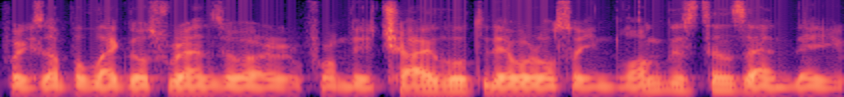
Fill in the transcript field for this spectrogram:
For example, like those friends who are from their childhood, they were also in long distance, and they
